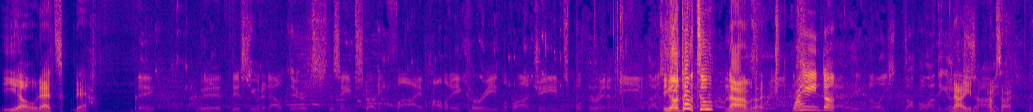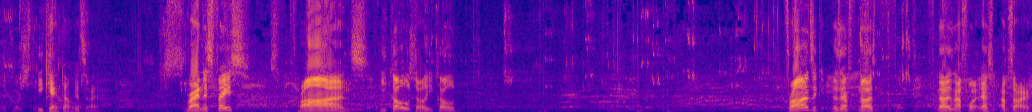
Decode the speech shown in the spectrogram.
yo, that's yeah. With this unit out there, it's the same starting five: Holiday, Curry, LeBron James, Booker, and Embiid. You gonna dunk too? Nah, I'm sorry. Why he ain't dunk? He would at least double on the Nah, you know, I'm sorry. And of course, the He can't dunk. It's all right. Right in his face. Franz. He cold though. He cold. Franz is that no? It's, no, it's not. That's I'm sorry.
